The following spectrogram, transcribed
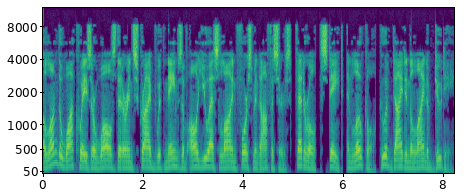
Along the walkways are walls that are inscribed with names of all U.S. law enforcement officers, federal, state, and local, who have died in the line of duty.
